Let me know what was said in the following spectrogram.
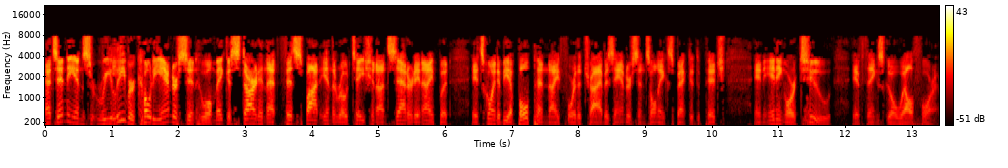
That's Indians reliever Cody Anderson, who will make a start in that fifth spot in the rotation on Saturday night. But it's going to be a bullpen night for the Tribe, as Anderson's only expected to pitch an inning or two if things go well for him.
